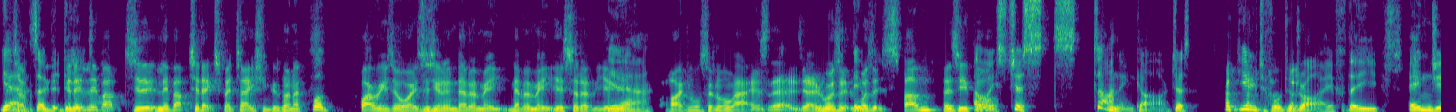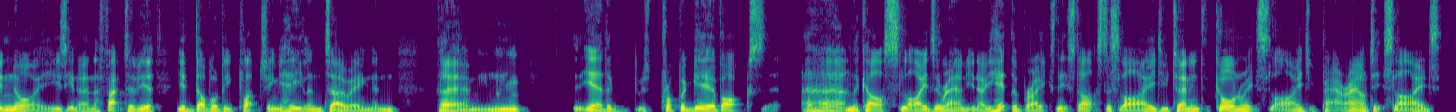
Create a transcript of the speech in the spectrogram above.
yeah. So, so did, did it live up to live up to the expectation? Because when I well, worry is always is you know never meet never meet your sort of your, yeah. Your idols and all that. Is there? was it, it was it fun as you thought? Oh, it's just stunning car, just beautiful to drive. The engine noise, you know, and the fact of your your double declutching, heel and towing, and um, yeah, the proper gearbox. Uh, and the car slides around. You know, you hit the brakes and it starts to slide. You turn into the corner, it slides. You power out, it slides.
